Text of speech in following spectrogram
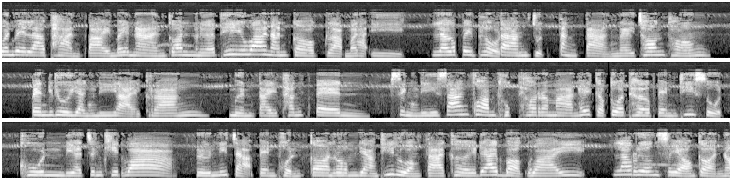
วันเวลาผ่านไปไม่นานก้อนเนื้อที่ว่านั้นก็กลับมาอีก แล้วไปโผล่ตามจุดต่างๆ ในช่องท้อง เป็นอยู่อย่างนี้หลายครั้ง เหมือนไตทั้งเป็น สิ่งนี้สร้างความทุกข์ทรมานให้กับตัวเธอเป็นที่สุด คุณเบียร์จึงคิดว่า หรือนี่จะเป็นผลกรรมอย่างที่หลวงตาเคยได้บอกไว้ เล่าเรื่องสยองก่อนน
